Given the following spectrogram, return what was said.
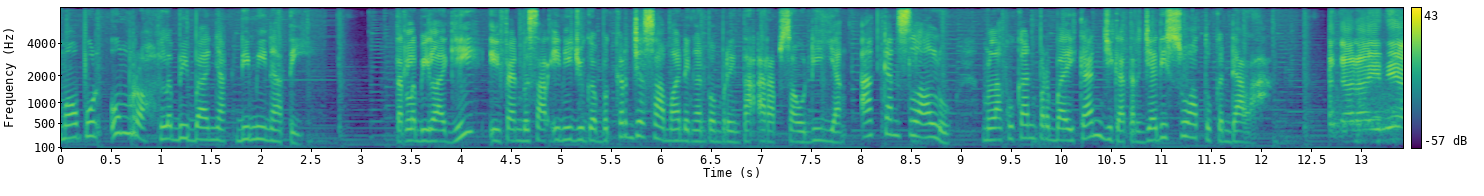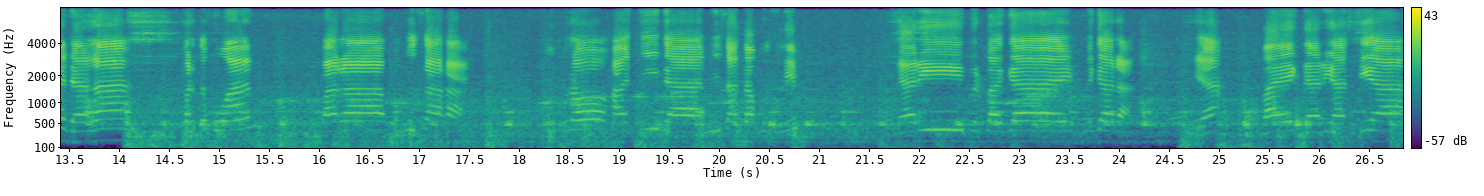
maupun umroh lebih banyak diminati. Terlebih lagi, event besar ini juga bekerja sama dengan pemerintah Arab Saudi yang akan selalu melakukan perbaikan jika terjadi suatu kendala. Acara ini adalah pertemuan para pengusaha umroh, haji, dan wisata muslim dari berbagai negara, ya, baik dari Asia,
